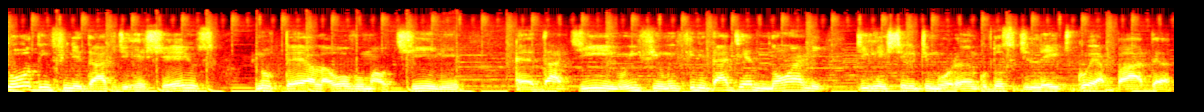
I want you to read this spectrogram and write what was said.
toda infinidade de recheios, Nutella, ovo maltine, é, dadinho, enfim, uma infinidade enorme de recheio de morango, doce de leite, goiabada,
